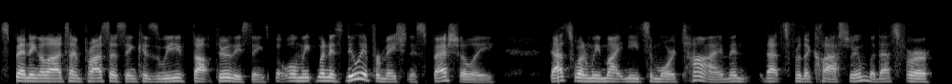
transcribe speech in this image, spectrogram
spending a lot of time processing because we've thought through these things. But when we when it's new information especially that's when we might need some more time. And that's for the classroom but that's for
